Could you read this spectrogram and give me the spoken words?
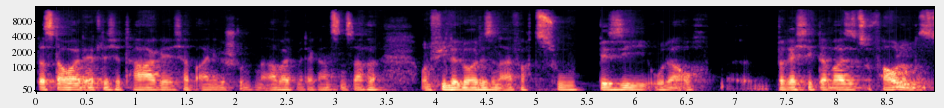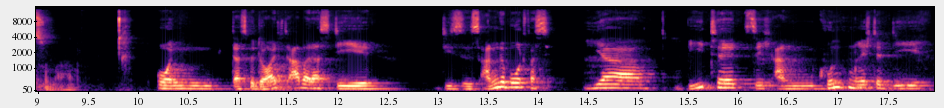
Das dauert etliche Tage. Ich habe einige Stunden Arbeit mit der ganzen Sache und viele Leute sind einfach zu busy oder auch äh, berechtigterweise zu faul, um das zu machen. Und das bedeutet aber, dass die, dieses Angebot, was ihr bietet, sich an Kunden richtet, die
